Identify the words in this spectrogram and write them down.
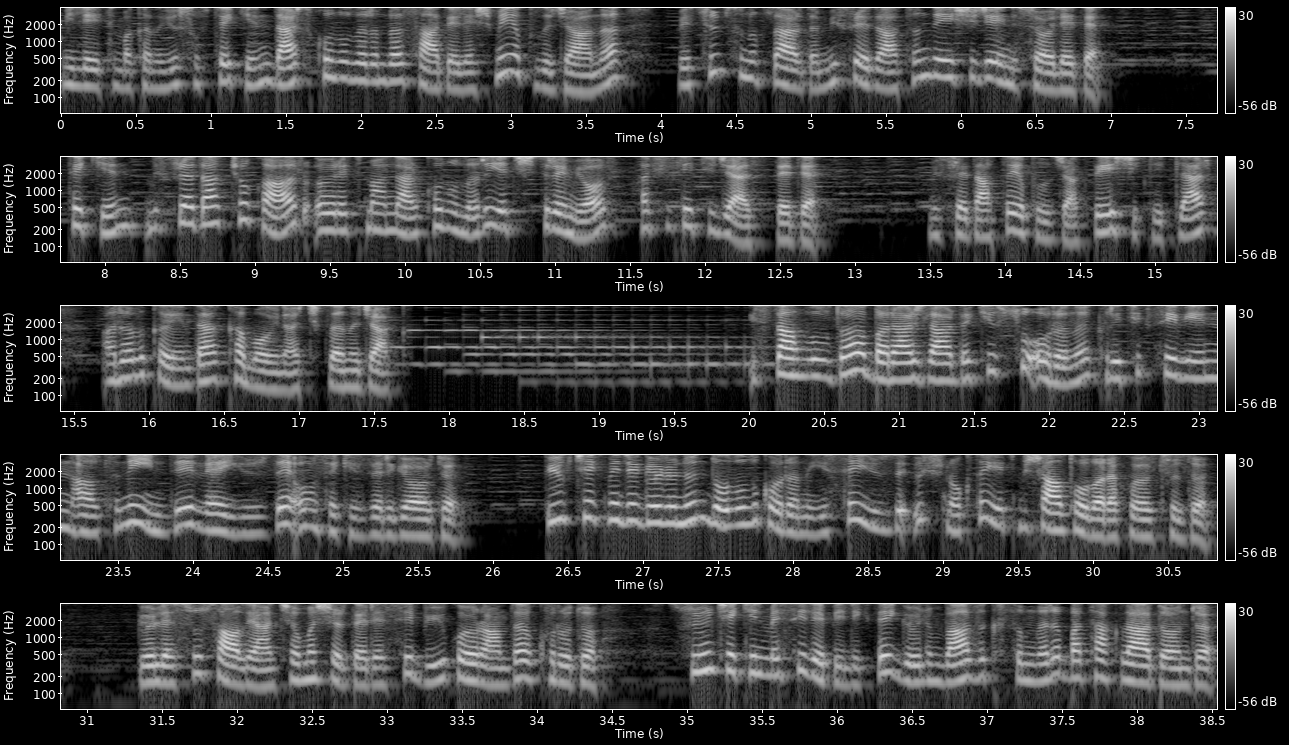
Milli Eğitim Bakanı Yusuf Tekin ders konularında sadeleşme yapılacağını ve tüm sınıflarda müfredatın değişeceğini söyledi. Tekin, müfredat çok ağır, öğretmenler konuları yetiştiremiyor, hafifleteceğiz dedi. Müfredatta yapılacak değişiklikler Aralık ayında kamuoyuna açıklanacak. İstanbul'da barajlardaki su oranı kritik seviyenin altına indi ve %18'leri gördü. Büyükçekmece Gölü'nün doluluk oranı ise %3.76 olarak ölçüldü. Göle su sağlayan Çamaşır Deresi büyük oranda kurudu. Suyun çekilmesiyle birlikte gölün bazı kısımları bataklığa döndü.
